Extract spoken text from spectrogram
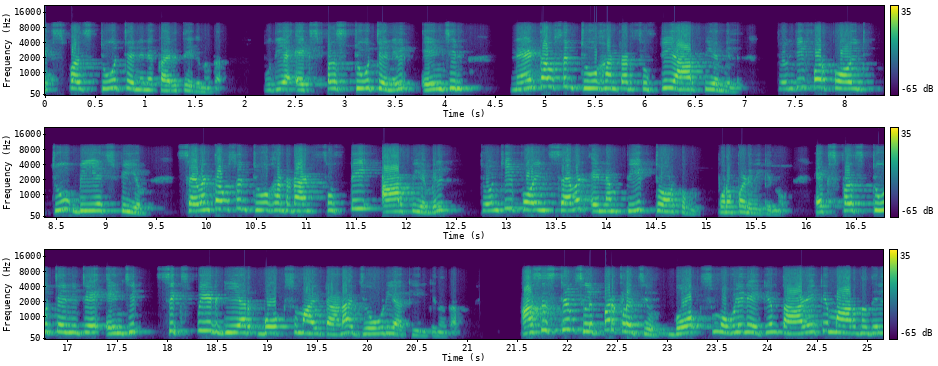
എക്സ്പ്ലസ് ടു ടെന്നിന് കരുത്തേകുന്നത് പുതിയ എക്സ്പ്ലസ് ടു ടെന്നിൽ engine nine thousand two hundred fifty R P എമ്മിൽ twenty four point two B H പിയും seven thousand two hundred and fifty R P എമ്മിൽ twenty point seven N M peak ടോർക്കും പുറപ്പെടുവിക്കുന്നു. എക്സ്പ്രസ് ടു ടെന്നിന്റെ എഞ്ചിൻ സിക്സ് സ്പീഡ് ഗിയർ ബോക്സുമായിട്ടാണ് ജോഡിയാക്കിയിരിക്കുന്നത്. അസിസ്റ്റം സ്ലിപ്പർ ക്ലച്ചും ബോക്സ് മുകളിലേക്കും താഴേക്കും മാറുന്നതിൽ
